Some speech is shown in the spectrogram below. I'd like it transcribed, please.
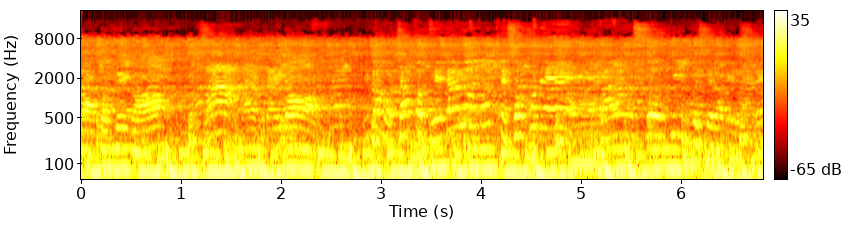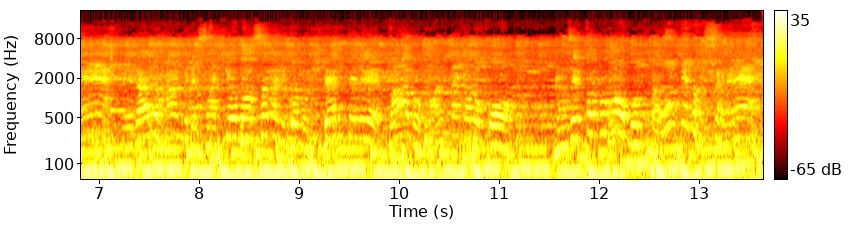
さあ得意の？さあナイフライド今もちゃんとペダルを持ってそこでバランスをキープしてるわけですね。ペダルハングで先ほどさらに今度左手でバこうガゼットった持ってました。ね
